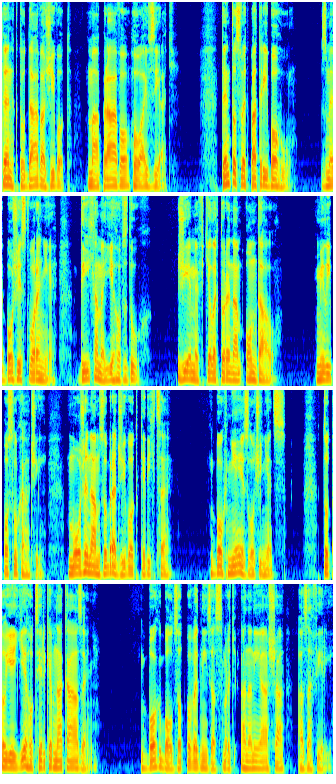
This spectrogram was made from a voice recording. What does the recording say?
Ten, kto dáva život, má právo ho aj vziať. Tento svet patrí Bohu. Sme Božie stvorenie, dýchame jeho vzduch. Žijeme v tele, ktoré nám On dal. Milí poslucháči, môže nám zobrať život, kedy chce. Boh nie je zločinec. Toto je jeho cirkevná kázeň. Boh bol zodpovedný za smrť Ananiáša a Zafíry.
